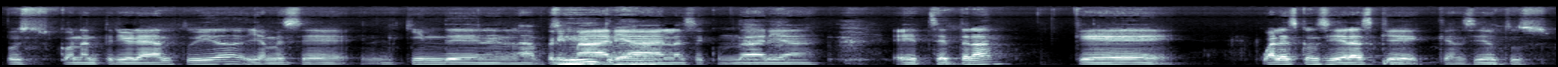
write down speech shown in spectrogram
pues con anterioridad en tu vida, llámese en el kinder, en la primaria, en la secundaria, etcétera, que, ¿cuáles consideras que, que, han sido tus,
